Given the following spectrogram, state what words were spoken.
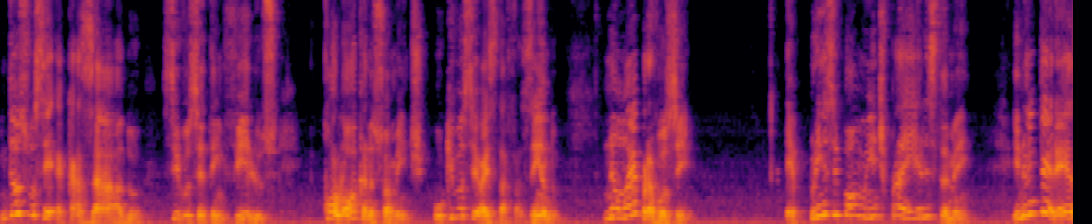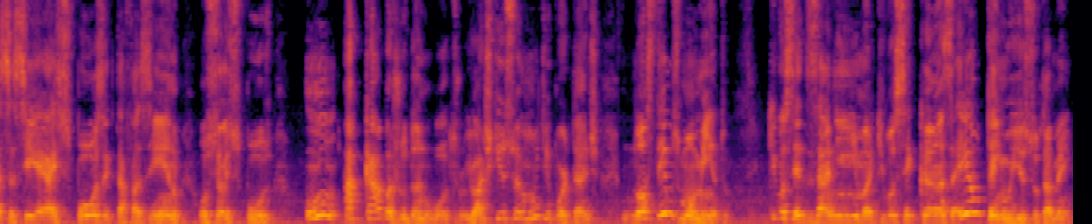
Então, se você é casado, se você tem filhos, coloca na sua mente, o que você vai estar fazendo não é para você, é principalmente para eles também. E não interessa se é a esposa que está fazendo ou se é o esposo. Um acaba ajudando o outro. Eu acho que isso é muito importante. Nós temos momento que você desanima, que você cansa. Eu tenho isso também.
